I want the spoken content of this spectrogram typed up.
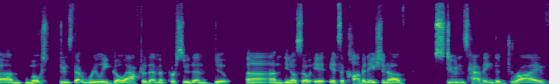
Um, most students that really go after them and pursue them do. Um, you know, so it, it's a combination of students having the drive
